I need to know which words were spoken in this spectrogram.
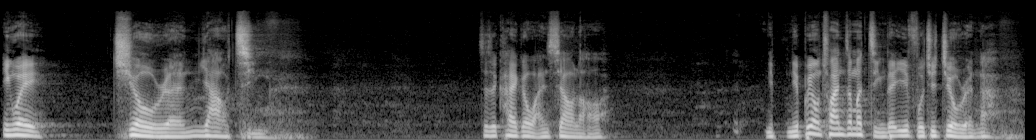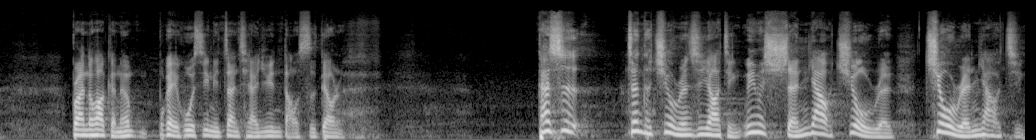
因为救人要紧。这是开个玩笑了哈，你你不用穿这么紧的衣服去救人啊，不然的话可能不可以呼吸，你站起来晕倒死掉了。但是真的救人是要紧，因为神要救人，救人要紧，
